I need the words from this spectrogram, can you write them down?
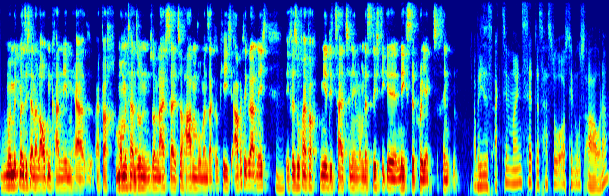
womit man sich dann erlauben kann, nebenher einfach momentan so ein, so ein Lifestyle zu haben, wo man sagt, okay, ich arbeite gerade nicht, mhm. ich versuche einfach mir die Zeit zu nehmen, um das richtige nächste Projekt zu finden. Aber dieses Aktien-Mindset, das hast du aus den USA, oder?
